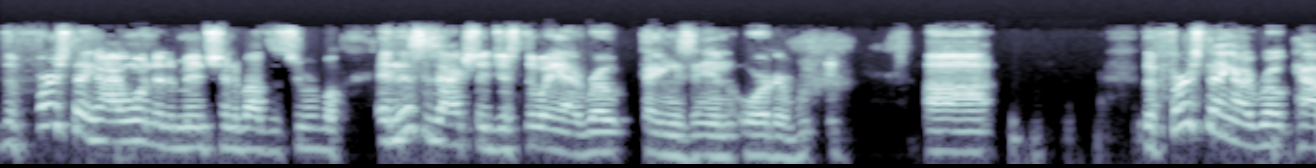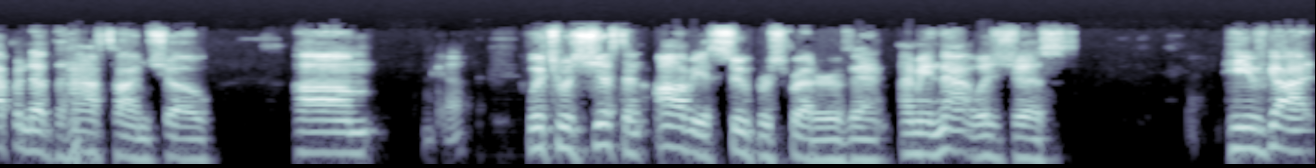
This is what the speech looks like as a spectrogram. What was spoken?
the first thing I wanted to mention about the Super Bowl, and this is actually just the way I wrote things in order. Uh, the first thing I wrote happened at the halftime show, um, Okay. which was just an obvious super spreader event. I mean, that was just you've got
